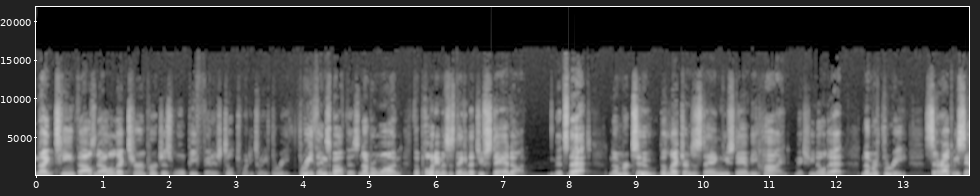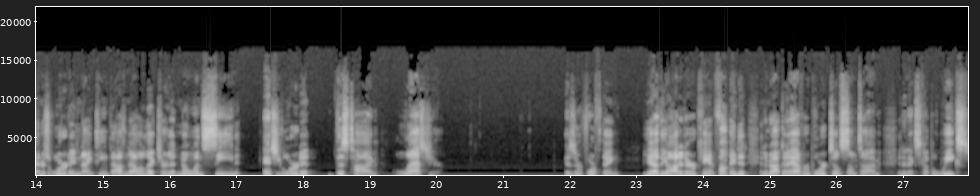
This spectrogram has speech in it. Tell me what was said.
$19,000 lectern purchase won't be finished till 2023. Three things about this. Number one, the podium is the thing that you stand on. It's that. Number two, the lectern is the thing you stand behind. Make sure you know that. Number three, Sarah Huckabee Sanders ordered a $19,000 lectern that no one's seen, and she ordered it this time last year. Is there a fourth thing? Yeah, the auditor can't find it, and they're not going to have a report till sometime in the next couple weeks,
